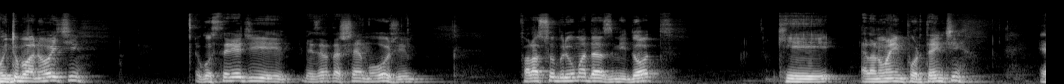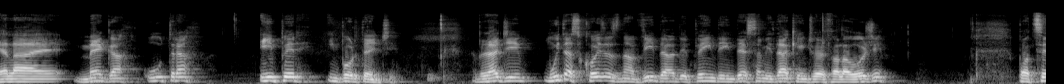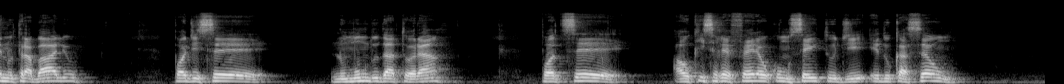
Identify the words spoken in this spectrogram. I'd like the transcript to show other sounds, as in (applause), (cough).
Muito boa noite. Eu gostaria de, Bezerra Hashem, hoje, falar sobre uma das midot que ela não é importante, ela é mega, ultra, hiper importante. Na verdade, muitas coisas na vida dependem dessa midá que a gente vai falar hoje. Pode ser no trabalho, pode ser no mundo da Torá, pode ser ao que se refere ao conceito de educação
